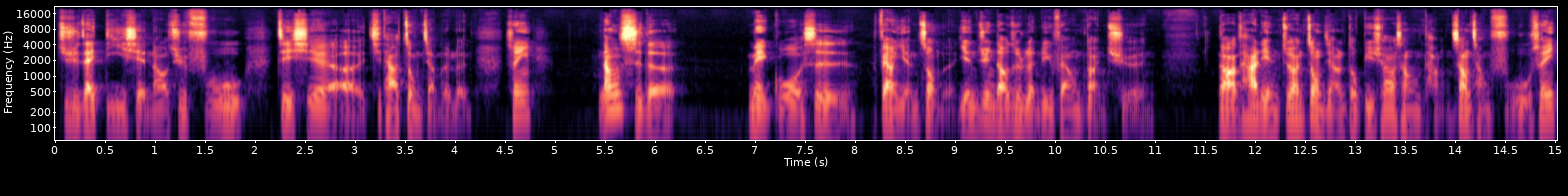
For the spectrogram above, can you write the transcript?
继续在第一线，然后去服务这些呃其他中奖的人。所以当时的美国是非常严重的，严峻到就是人力非常短缺。然后他连就算中奖都必须要上场上场服务，所以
